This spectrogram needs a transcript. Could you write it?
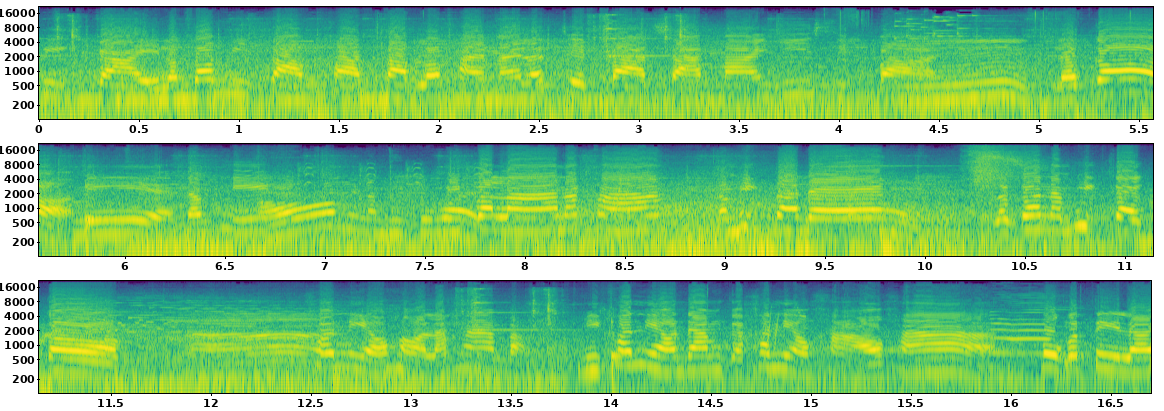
ปีกไก่แล้วก็มีตับค่ะตับเราขายไม้ละ7บาท3ไม้20บาท อืม แล้วก็มีน้ำพริก อ๋อ มีน้ำพริกด้วมีย ปลาร้านะคะ น้ำพริกตาแดง แล้วก็น้ำพริกไก่กรอบ อ่าข้าวเหนียวห่อละ5บาท มีข้าวเหนียวดำกับข้าวเหนียวขาวค่ะ ปกติแล้ว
